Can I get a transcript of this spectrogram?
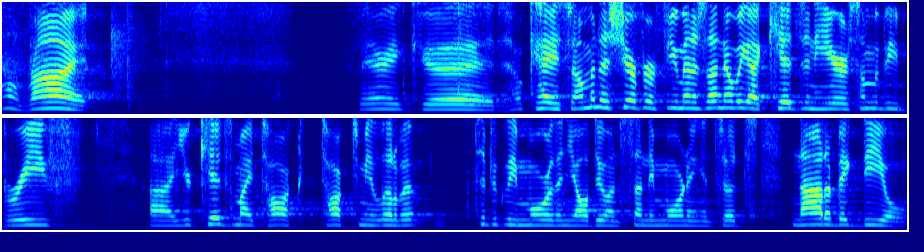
All right. Very good. Okay, so I'm going to share for a few minutes. I know we got kids in here, so I'm going to be brief. Uh, your kids might talk, talk to me a little bit, typically more than y'all do on Sunday morning, and so it's not a big deal.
